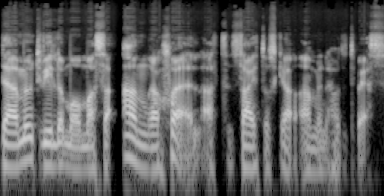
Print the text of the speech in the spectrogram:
Däremot vill de ha massa andra skäl att sajter ska använda HTTPS.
